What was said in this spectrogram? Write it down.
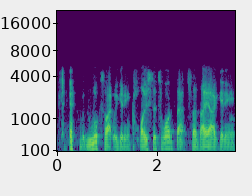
it looks like we're getting closer towards that, so they are getting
